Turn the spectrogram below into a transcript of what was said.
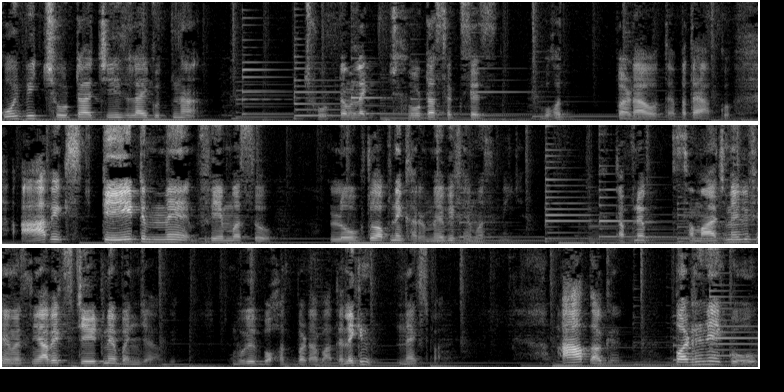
कोई भी छोटा चीज़ लाइक उतना छोटा लाइक छोटा सक्सेस बहुत बड़ा होता है, पता है आपको? आप एक स्टेट में फ़ेमस हो, लोग तो अपने घर में भी फ़ेमस नहीं है। अपने समाज में भी फ़ेमस नहीं है। आप एक स्टेट में बन जाओगे। वो भी बहुत बड़ा बात है। लेकिन नेक्स्ट बात। आप अगर पढ़ने को,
